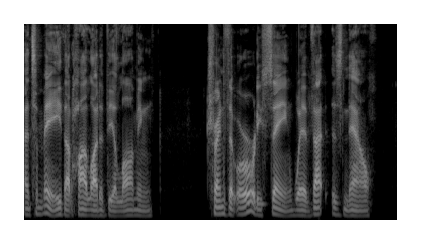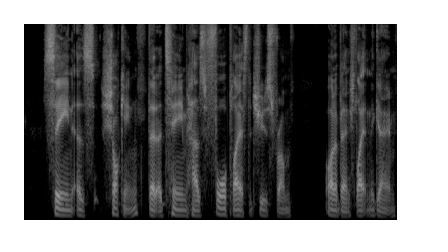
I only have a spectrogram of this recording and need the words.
And to me, that highlighted the alarming trend that we're already seeing where that is now seen as shocking that a team has four players to choose from on a bench late in the game.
